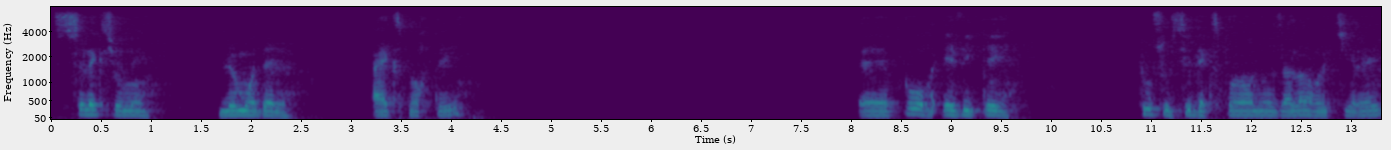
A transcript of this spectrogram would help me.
sélectionner le modèle à exporter pour éviter tout souci d'export, nous allons retirer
